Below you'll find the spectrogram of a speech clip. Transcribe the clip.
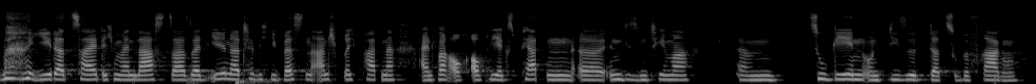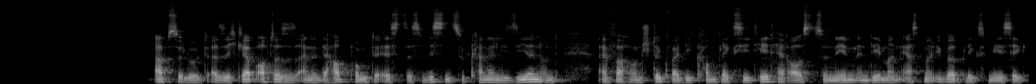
jederzeit, ich meine, Lars, da seid ihr natürlich die besten Ansprechpartner, einfach auch auf die Experten äh, in diesem Thema ähm, zugehen und diese dazu befragen. Absolut. Also ich glaube auch, dass es einer der Hauptpunkte ist, das Wissen zu kanalisieren und einfach ein Stück weit die Komplexität herauszunehmen, indem man erstmal überblicksmäßig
